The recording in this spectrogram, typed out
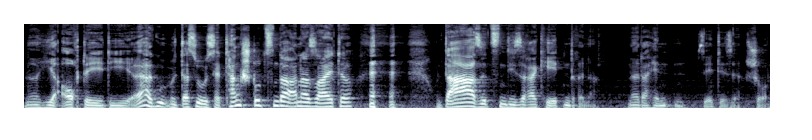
Ne, hier auch die, die, ja gut, das ist der Tankstutzen da an der Seite. und da sitzen diese Raketen drin. Ne, da hinten seht ihr sie schon.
